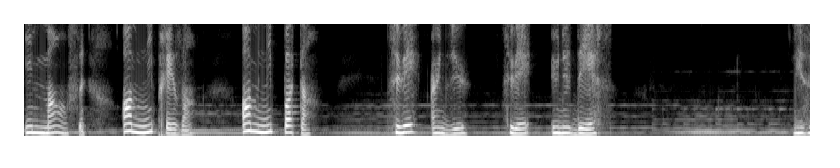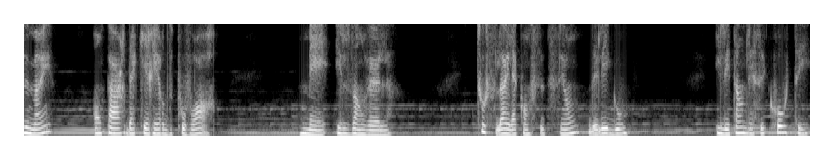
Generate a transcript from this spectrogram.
immense, omniprésent, omnipotent. Tu es un Dieu, tu es une déesse. Les humains ont peur d'acquérir du pouvoir, mais ils en veulent. Tout cela est la constitution de l'ego. Il est temps de laisser côté,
